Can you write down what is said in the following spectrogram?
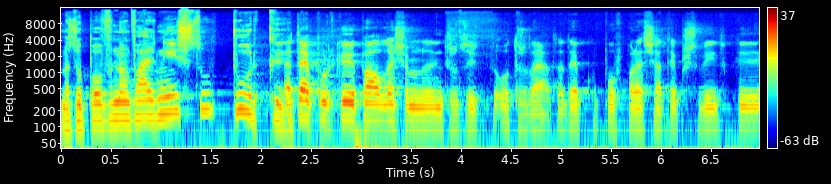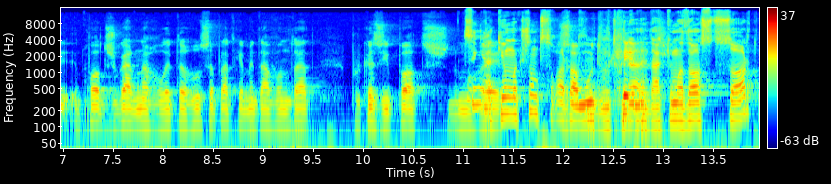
Mas o povo não vai nisto porque. Até porque, Paulo, deixa-me introduzir outro dado. Até porque o povo parece já ter percebido que pode jogar na roleta russa praticamente à vontade, porque as hipóteses de morrer. Sim, há aqui uma questão de sorte. São muito, muito grande. Há aqui uma dose de sorte,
